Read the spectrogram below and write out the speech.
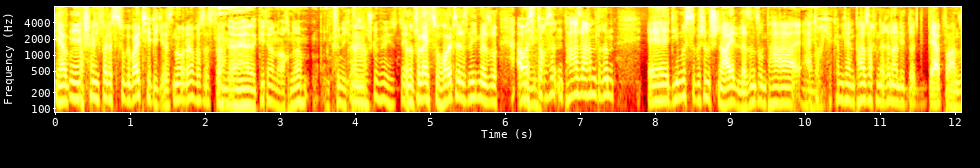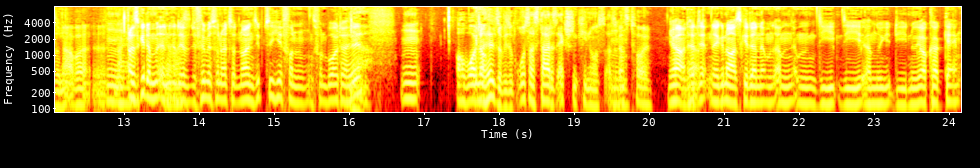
ja, wahrscheinlich, weil das zu gewalttätig ist, ne? Oder? Was ist da? Naja, das geht ja noch, ne? Finde ich, also so schlimm finde ich. Also vielleicht so heute ist nicht mehr so. Aber Mhm. es doch sind ein paar Sachen drin, äh, die musst du bestimmt schneiden. Da sind so ein paar, ja doch, ich kann mich an ein paar Sachen erinnern, die, die derb waren, so, ne? Aber äh, naja. also es geht um, äh, Ja, der, der Film ist von 1979 hier von, von Walter Hill. Ja. Oh, Walter Genau. Hill sowieso, großer Star des Actionkinos, also ganz toll. Ja, und Hat, ja, genau, es geht dann um, um, um die, die, um, die New Yorker Gang,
